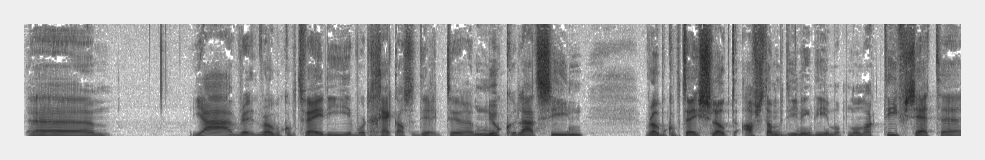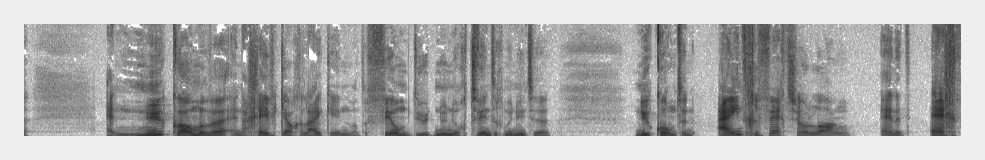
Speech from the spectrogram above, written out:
Ehm, ja, Ro- Robocop 2 die wordt gek als de directeur hem nuke laat zien. Robocop 2 sloopt de afstandsbediening die hem op non-actief zette. En nu komen we, en daar geef ik jou gelijk in, want de film duurt nu nog 20 minuten. Nu komt een eindgevecht zo lang. En het echt.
